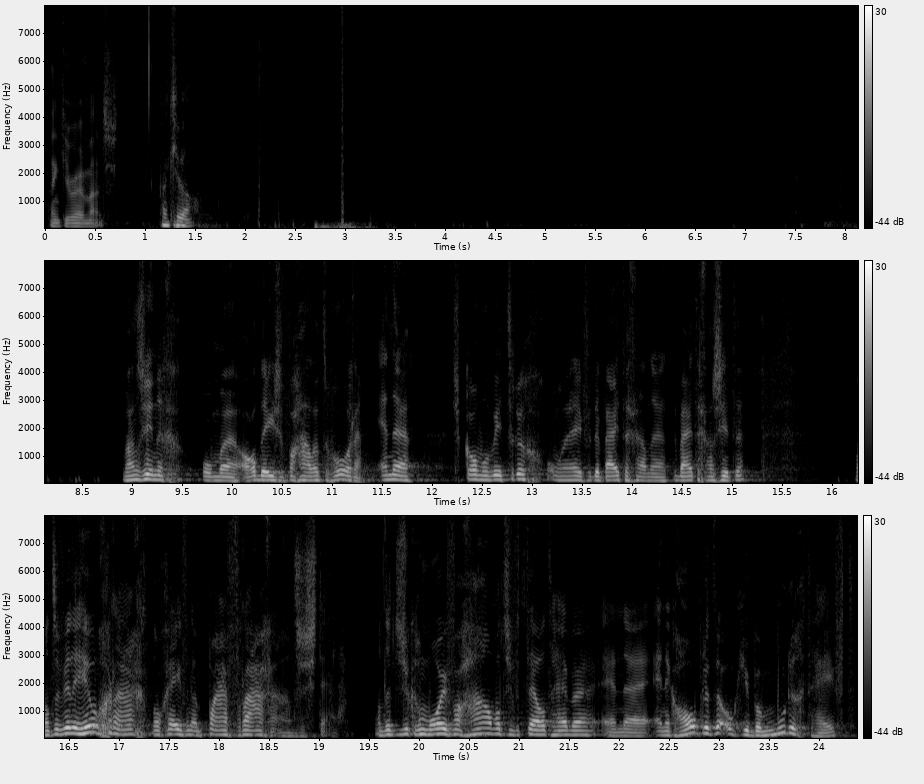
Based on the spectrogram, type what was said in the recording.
Thank you very much. Dankjewel. Waanzinnig om eh, al deze verhalen te horen. En eh, ze komen weer terug om even erbij te, gaan, eh, erbij te gaan zitten. Want we willen heel graag nog even een paar vragen aan ze stellen. Want het is ook een mooi verhaal wat ze verteld hebben. En, eh, en ik hoop dat het ook je bemoedigd heeft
